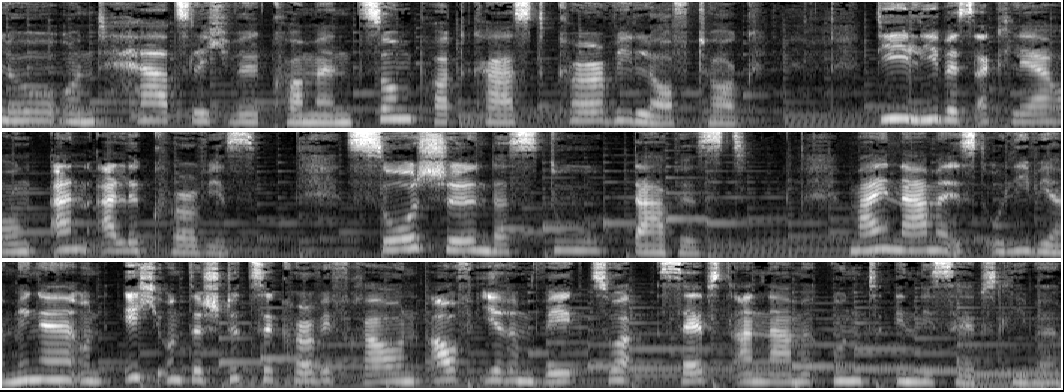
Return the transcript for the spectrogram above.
Hallo und herzlich willkommen zum Podcast Curvy Love Talk. Die Liebeserklärung an alle Curvys. So schön, dass du da bist. Mein Name ist Olivia Minge und ich unterstütze Curvy Frauen auf ihrem Weg zur Selbstannahme und in die Selbstliebe.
